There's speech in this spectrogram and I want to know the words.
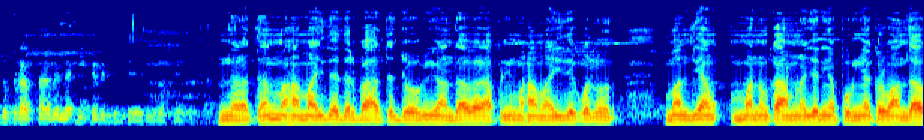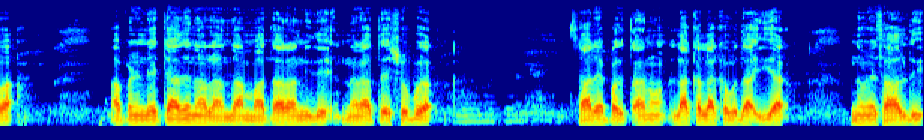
ਦੁਕਰਾਤਾ ਵੇਲੇ ਕੀ ਕਹਿੰਦੇ ਕਿਤੇ ਨਰਾਤੇ? ਨਰਾਤਨ ਮਹਾਮਾਈ ਦੇ ਦਰਬਾਰ ਤੇ ਜੋ ਵੀ ਆਂਦਾ ਵਾ ਆਪਣੀ ਮਹਾਮਾਈ ਦੇ ਕੋਲੋਂ ਮਨ ਦੀਆਂ ਮਨੋਕਾਮਨਾ ਜਿਹੜੀਆਂ ਪੂਰੀਆਂ ਕਰਵਾਉਂਦਾ ਵਾ ਆਪਣੇ ਨੇਚਾ ਦੇ ਨਾਲ ਆਂਦਾ ਮਾਤਾ ਰਾਣੀ ਦੇ ਨਰਾਤੇ ਸ਼ੁਭ। ਸਾਰੇ ਭਗਤਾਂ ਨੂੰ ਲੱਖ ਲੱਖ ਵਧਾਈ ਆ ਨਵੇਂ ਸਾਲ ਦੀ।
